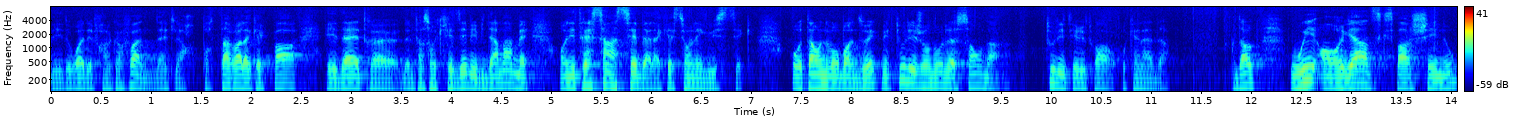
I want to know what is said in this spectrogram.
les droits des francophones, d'être leur porte-parole à quelque part et d'être d'une façon crédible, évidemment, mais on est très sensible à la question linguistique. Autant au Nouveau-Brunswick, mais tous les journaux le sont dans tous les territoires au Canada. Donc, oui, on regarde ce qui se passe chez nous,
